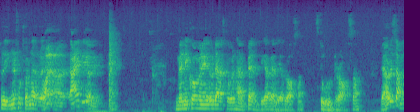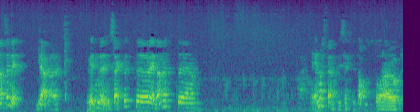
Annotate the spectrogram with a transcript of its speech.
Brinner det fortfarande? Ja, ja, nej, det gör det inte. Men ni kommer in och där står den här väldiga, väldiga brasan. Storbrasan. Där har det samlats en del grävare. Jag vet inte, det är säkert eh, redan ett... Eh, det är nog 50-60-tal står här och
